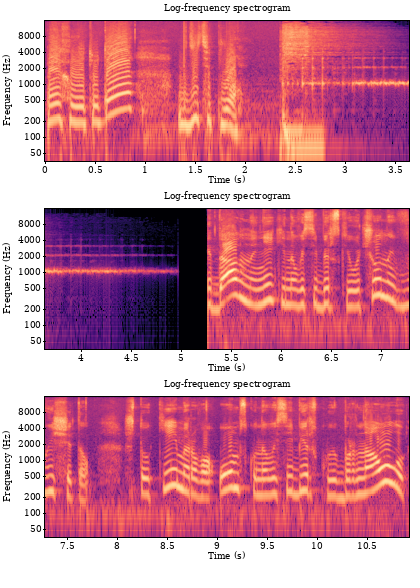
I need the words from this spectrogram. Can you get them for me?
поехала туда, где тепло. Недавно некий новосибирский ученый высчитал, что Кемерово, Омску, Новосибирску и Барнаулу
